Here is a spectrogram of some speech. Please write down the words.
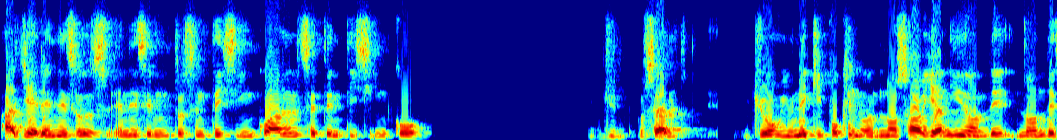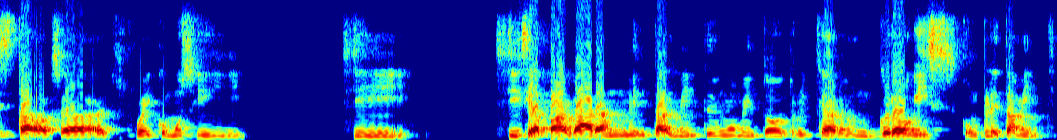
ayer en, esos, en ese minuto 65 al 75, o sea, yo vi un equipo que no, no sabía ni dónde, dónde estaba, o sea, fue como si, si, si se apagaran mentalmente de un momento a otro y quedaron groguis completamente.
